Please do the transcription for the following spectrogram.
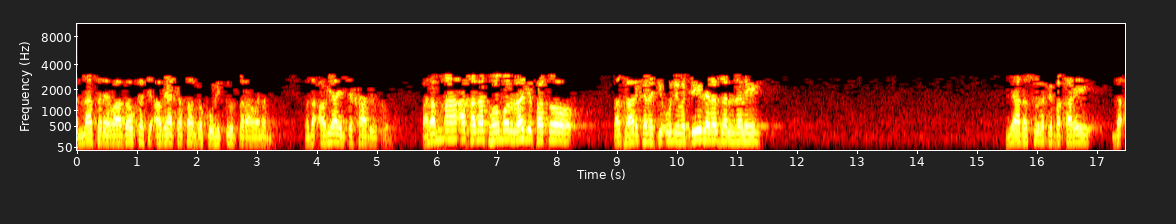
الله سره یې وعده وکړه چې اویا کسان به کوه تور ته راولم نو د اویا انتخاب یې وکړو فلما اخذتهم الرجفتو پس هر کله چې ونیو دې لره زلزلې یا د سورت بقره د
